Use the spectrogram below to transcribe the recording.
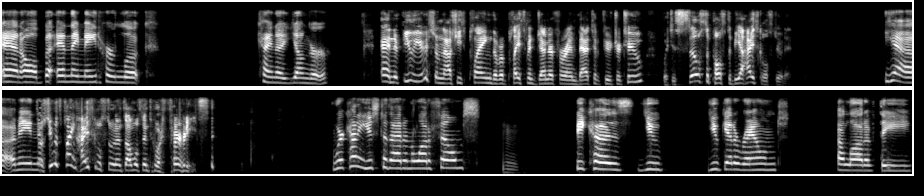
and all but and they made her look kind of younger And a few years from now, she's playing the replacement Jennifer in Back to the Future 2, which is still supposed to be a high school student. Yeah, I mean, So she was playing high school students almost into her 30s. we're kind of used to that in a lot of films Mhm. because you you get around a lot of the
